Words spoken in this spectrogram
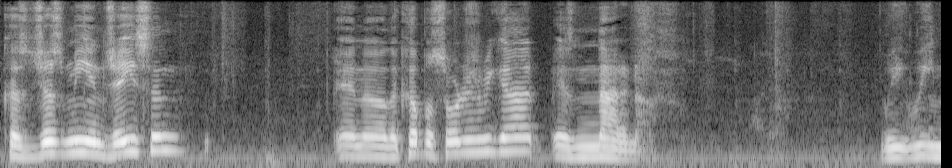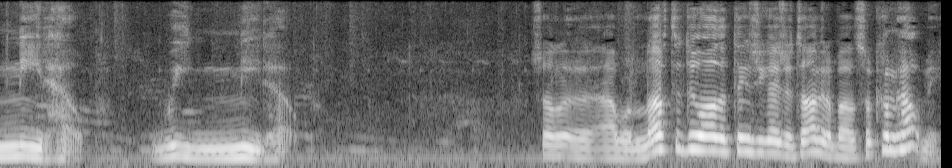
Because just me and Jason and uh, the couple sorters we got is not enough. We, we need help. We need help. So uh, I would love to do all the things you guys are talking about, so come help me.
